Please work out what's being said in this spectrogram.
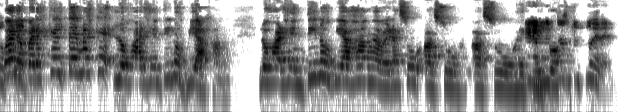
Bueno, pero es que el tema es que los argentinos viajan. Los argentinos viajan a ver a, su, a, su, a sus pero equipos. muchos no pueden.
